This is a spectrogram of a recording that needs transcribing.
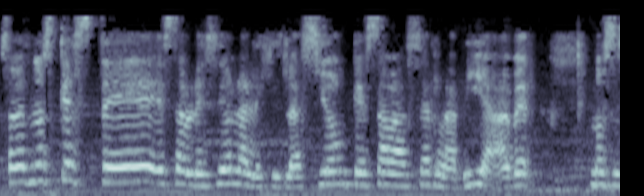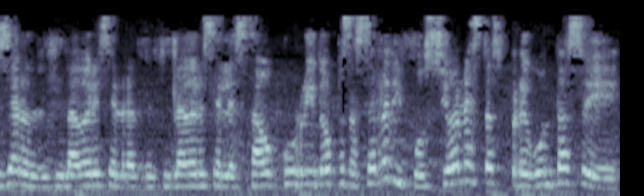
¿Sabes? No es que esté establecido en la legislación que esa va a ser la vía. A ver, no sé si a los legisladores y a los legisladores se les ha ocurrido pues hacerle difusión a estas preguntas eh,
